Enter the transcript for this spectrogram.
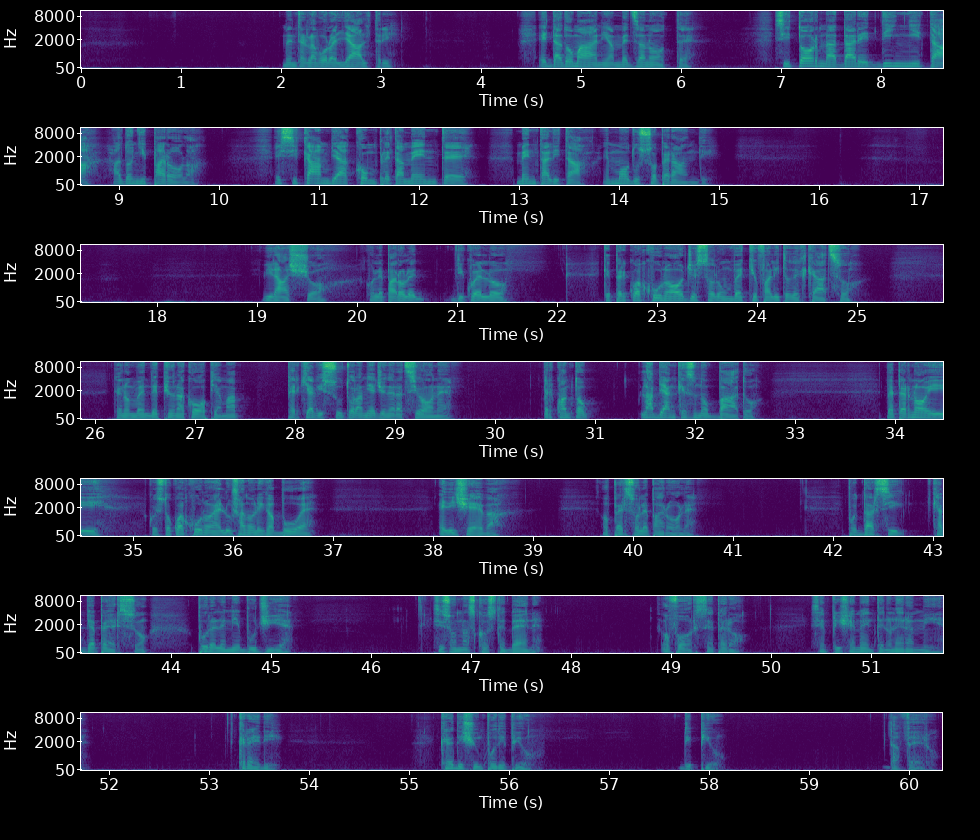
mentre lavoro agli altri. E da domani a mezzanotte si torna a dare dignità ad ogni parola. E si cambia completamente mentalità e modus operandi. Vi lascio con le parole di quello che per qualcuno oggi è solo un vecchio fallito del cazzo, che non vende più una copia, ma per chi ha vissuto la mia generazione, per quanto l'abbia anche snobbato Beh, per noi questo qualcuno è Luciano Ligabue e diceva, ho perso le parole. Può darsi che abbia perso pure le mie bugie. Si sono nascoste bene. O forse però semplicemente non erano mie. Credi. Credici un po' di più. Di più. Davvero.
